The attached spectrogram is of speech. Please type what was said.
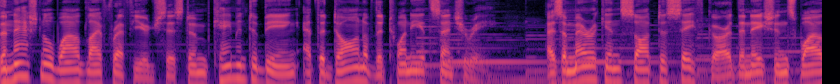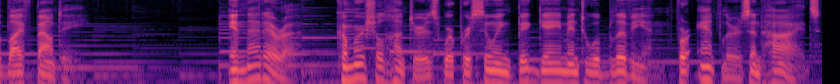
The National Wildlife Refuge System came into being at the dawn of the 20th century as Americans sought to safeguard the nation's wildlife bounty. In that era, commercial hunters were pursuing big game into oblivion for antlers and hides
